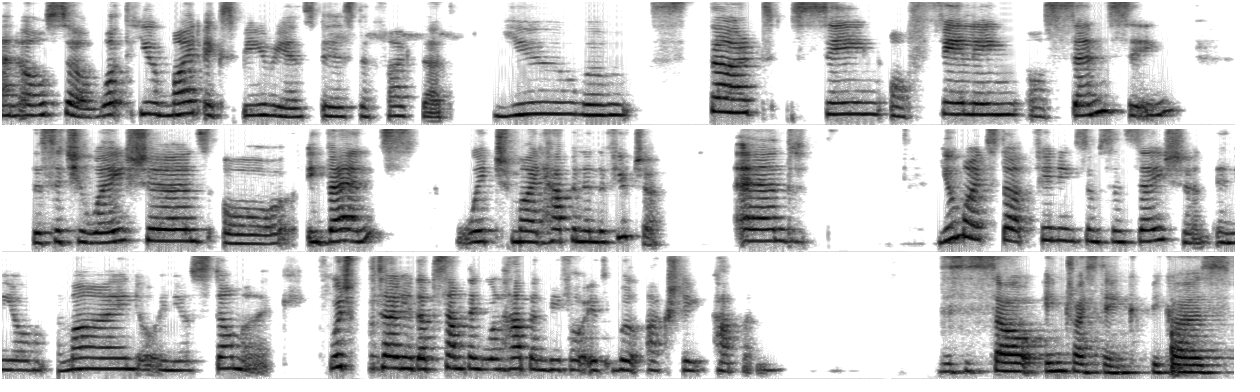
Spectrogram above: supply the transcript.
And also, what you might experience is the fact that you will start seeing or feeling or sensing the situations or events which might happen in the future. And you might start feeling some sensation in your mind or in your stomach, which will tell you that something will happen before it will actually happen. This is so interesting because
